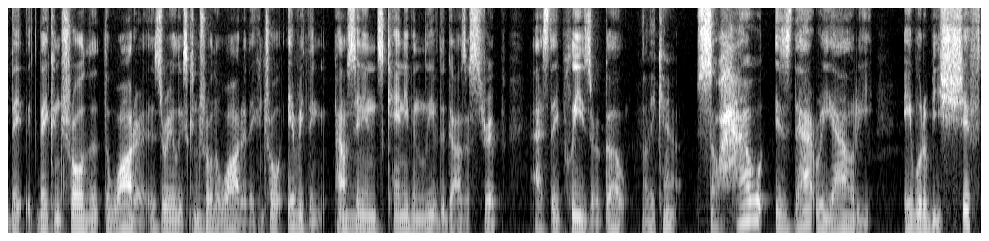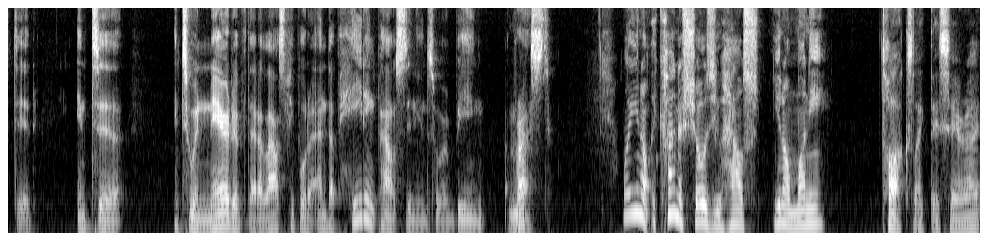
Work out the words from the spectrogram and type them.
they they control the, the water. Israelis mm-hmm. control the water. They control everything. Mm-hmm. Palestinians can't even leave the Gaza Strip as they please or go. No, they can't. So how is that reality able to be shifted into into a narrative that allows people to end up hating Palestinians who are being mm-hmm. oppressed? Well, you know, it kind of shows you how, you know, money talks, like they say, right?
